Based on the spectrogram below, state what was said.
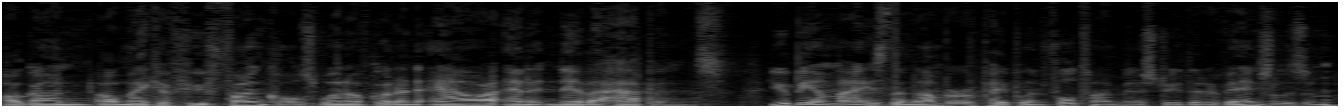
I'll go and I'll make a few phone calls when I've got an hour and it never happens. You'd be amazed the number of people in full time ministry that evangelism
